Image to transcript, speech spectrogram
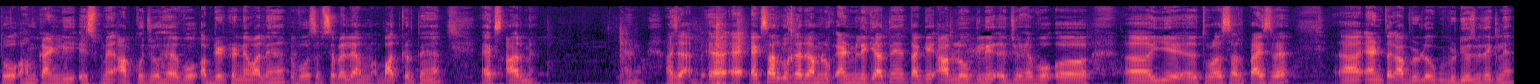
तो हम काइंडली इसमें आपको जो है वो अपडेट करने वाले हैं। वो सबसे पहले हम बात करते हैं एक्स आर में। एंड अच्छा एक्स आर को खैर हम लोग एंड में लेके आते हैं ताकि आप लोगों के लिए जो है वो आ, आ, ये थोड़ा सरप्राइज़ रहे। एंड तक आप लोग वीडियोज़ भी देख लें।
